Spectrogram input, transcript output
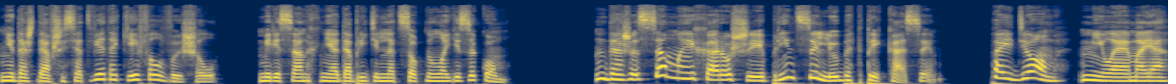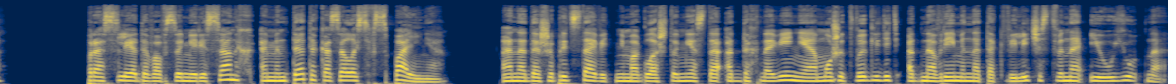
Не дождавшись ответа, Кейфел вышел. Мирисанх неодобрительно цокнула языком. «Даже самые хорошие принцы любят приказы. Пойдем, милая моя». Проследовав за Мирисанх, Аментет оказалась в спальне. Она даже представить не могла, что место отдохновения может выглядеть одновременно так величественно и уютно.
